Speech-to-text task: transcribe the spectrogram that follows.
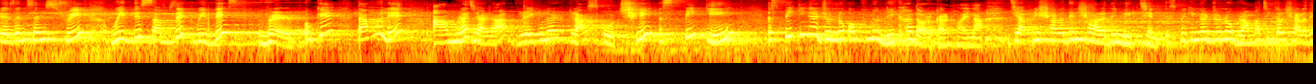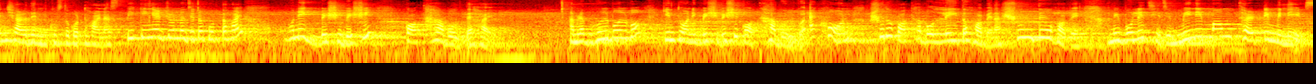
present tense three with this subject with this verb okay তাহলে আমরা যারা রেগুলার ক্লাস করছি স্পিকিং স্পিকিংয়ের জন্য কখনো লেখা দরকার হয় না। যে আপনি সারাদিন সারাদিন লিখছেন স্পিকিংয়ের জন্য গ্রামাটিক্যাল সারাদিন সারাদিন মুখস্থ করতে হয় না। স্পিকিংয়ের জন্য যেটা করতে হয়, অনেক বেশি বেশি কথা বলতে হয়। আমরা ভুল বলব, কিন্তু অনেক বেশি বেশি কথা বলব। এখন শুধু কথা বললেই তো হবে না, শুনতেও হবে। আমি বলেছি যে মিনিমাম থার্টি মিনিটস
